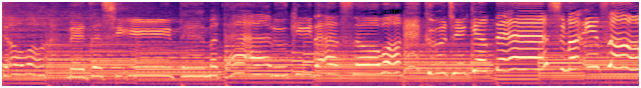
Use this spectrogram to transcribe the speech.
所を目指してまた歩き出そう。くじけてしまいそう。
